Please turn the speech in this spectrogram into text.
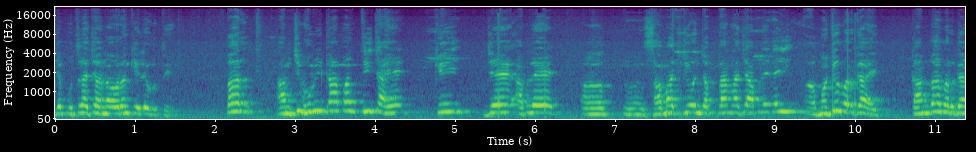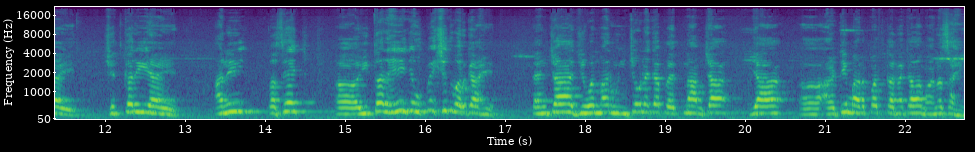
जे पुतळ्याचे अनावरण केले होते. तर आमची भूमिका पण तीच आहे की जे आपले सामाजिक जीवन जगताना जे आपले काही मजूर वर्ग आहेत कामगार वर्ग आहेत शेतकरी आहेत आणि तसेच इतरही जे उपेक्षित वर्ग आहेत त्यांच्या जीवनमान उंचवण्याचा प्रयत्न आमच्या या आर टी मार्फत करण्याचा मानस आहे.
